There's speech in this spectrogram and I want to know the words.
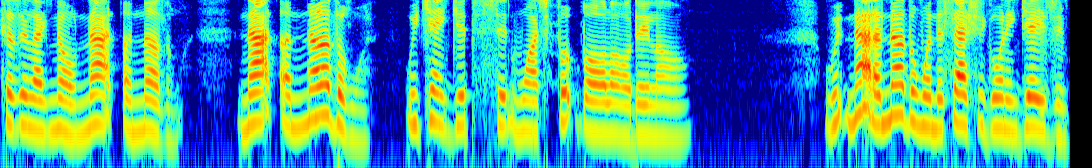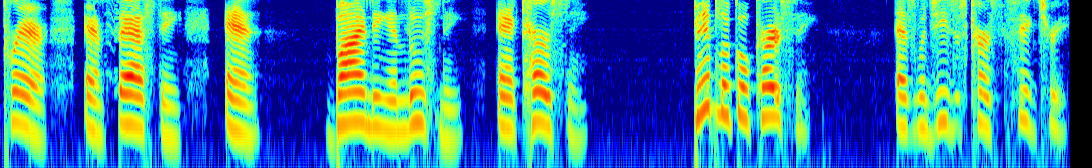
Because they're like, no, not another one. Not another one. We can't get to sit and watch football all day long. We, not another one that's actually going to engage in prayer and fasting and binding and loosening and cursing. Biblical cursing, as when Jesus cursed the fig tree.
